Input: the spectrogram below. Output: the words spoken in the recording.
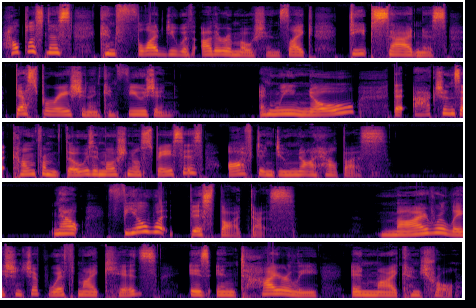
Helplessness can flood you with other emotions like deep sadness, desperation, and confusion. And we know that actions that come from those emotional spaces often do not help us. Now, feel what this thought does. My relationship with my kids is entirely in my control.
